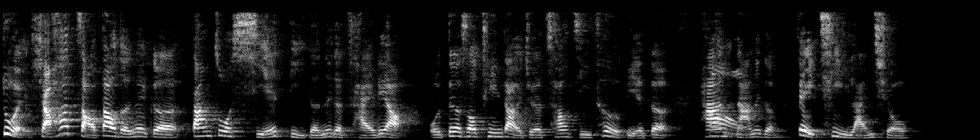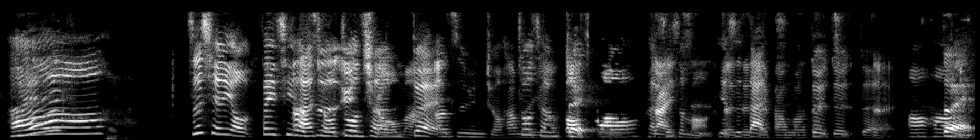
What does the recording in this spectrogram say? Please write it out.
对，小哈找到的那个当做鞋底的那个材料，我那个时候听到也觉得超级特别的。他拿那个废弃篮球，哎，之前有废弃篮球做成对二次运球，他们做成包包还是什么，也是袋子，对对对，对。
